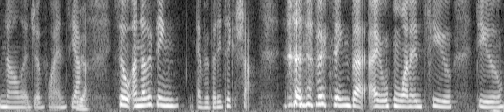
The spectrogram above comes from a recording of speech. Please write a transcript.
knowledge of wines. Yeah. Yeah. So another thing, everybody take a shot. another thing that I wanted to do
